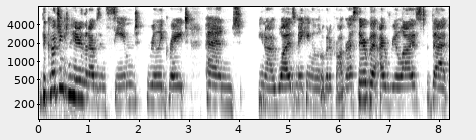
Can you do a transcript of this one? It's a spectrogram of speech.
the coaching container that I was in seemed really great and you know, I was making a little bit of progress there, but I realized that,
